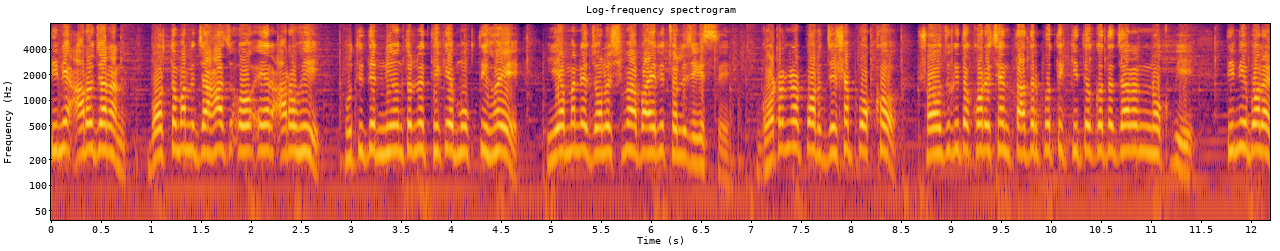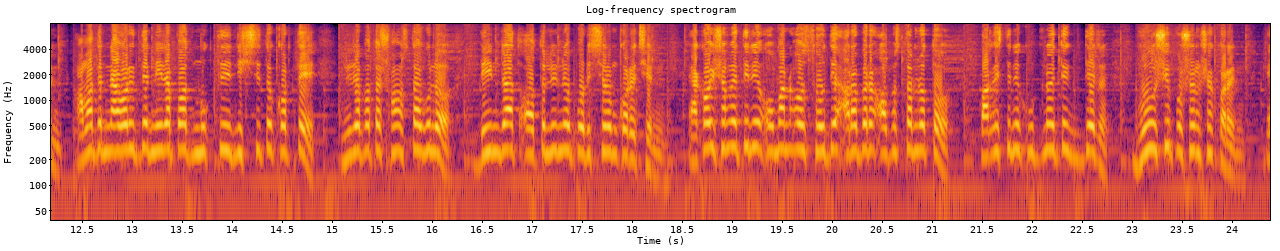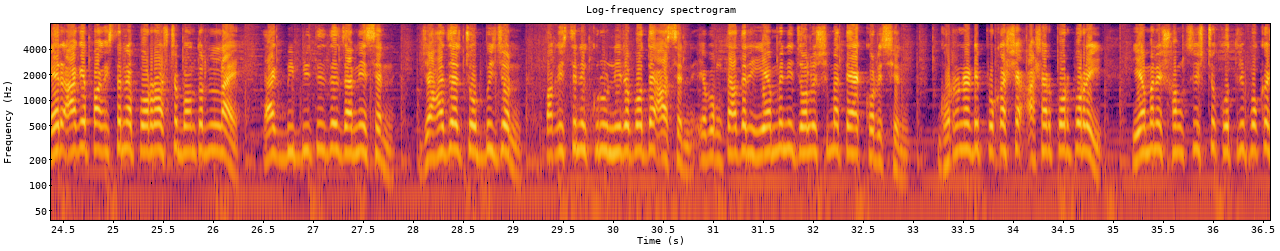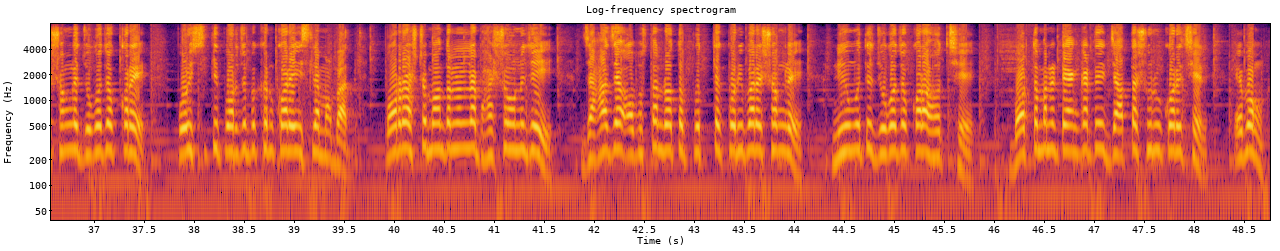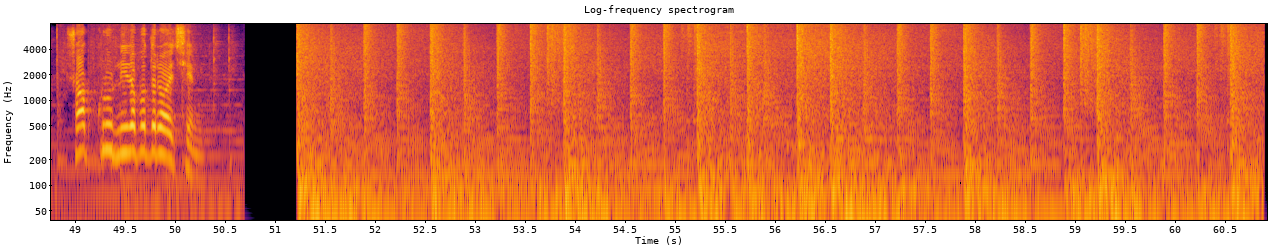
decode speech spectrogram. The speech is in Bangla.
তিনি আরও জানান, বর্তমানে জাহাজ ও এর আরোহী হুতিদের নিয়ন্ত্রণের থেকে মুক্তি হয়ে ইয়েমেনের জলসীমা বাইরে চলে গেছে। ঘটনার পর যেসব পক্ষ সহযোগিতা করেছেন তাদের প্রতি কৃতজ্ঞতা জানান নকবি। তিনি বলেন, আমাদের নাগরিকদের নিরাপদ মুক্তি নিশ্চিত করতে নিরাপত্তা সংস্থাগুলো দিনরাত অতুলনীয় পরিশ্রম করেছেন। একই সঙ্গে তিনি ওমান ও সৌদি আরবের অবস্থানরত পাকিস্তানি কূটনৈতিকদের ভূয়সী প্রশংসা করেন। এর আগে পাকিস্তানের পররাষ্ট্র মন্ত্রণালয় এক বিবৃতিতে জানিয়েছেন, জাহাজের চব্বিশ জন পাকিস্তানি ক্রু নিরাপদে আছেন এবং তাদের ইয়েমেনি জলসীমা ত্যাগ করেছেন। ঘটনাটি প্রকাশ্যে আসার পরপরই ইয়েমেনের সংশ্লিষ্ট কর্তৃপক্ষের সঙ্গে যোগাযোগ করে পরিস্থিতি পর্যবেক্ষণ করে ইসলামাবাদ। পররাষ্ট্র মন্ত্রণালয়ের ভাষ্য অনুযায়ী জাহাজে অবস্থানরত প্রত্যেক পরিবারের সঙ্গে নিয়মিত যোগাযোগ করা হচ্ছে। বর্তমানে ট্যাঙ্কারটি যাত্রা শুরু করেছেন এবং সব ক্রু নিরাপদে রয়েছেন।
